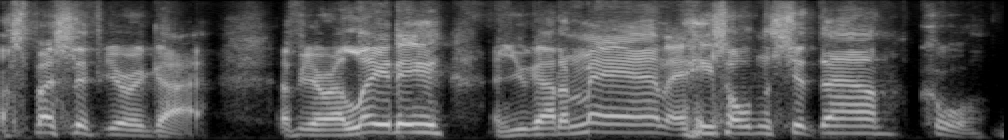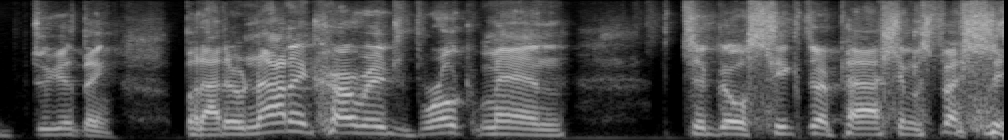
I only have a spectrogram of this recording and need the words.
especially if you're a guy. If you're a lady and you got a man and he's holding shit down, cool, do your thing. But I do not encourage broke men to go seek their passion, especially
